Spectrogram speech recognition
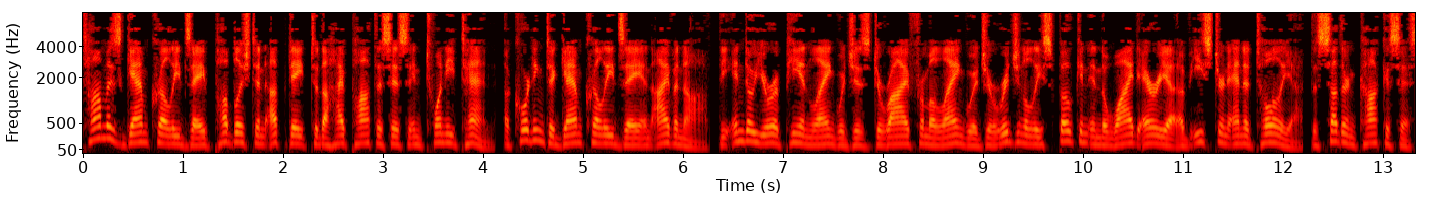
Thomas Gamkrelidze published an update to the hypothesis in 2010. According to Gamkrelidze and Ivanov, the Indo-European languages derive from a language originally spoken in the wide area of eastern Anatolia, the southern Caucasus,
